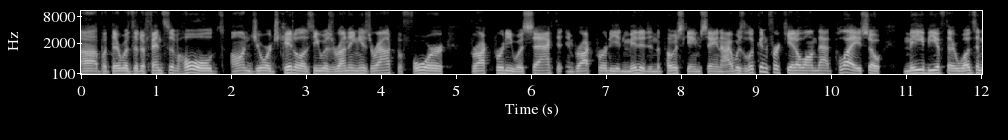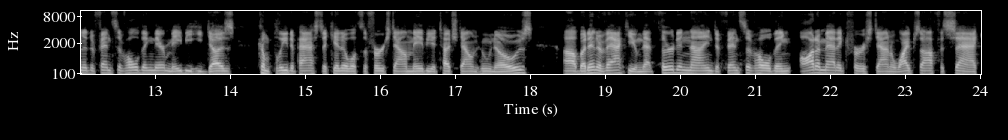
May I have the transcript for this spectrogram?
Uh, but there was a defensive hold on George Kittle as he was running his route before Brock Purdy was sacked. And Brock Purdy admitted in the postgame saying, I was looking for Kittle on that play. So maybe if there wasn't a defensive holding there, maybe he does complete a pass to Kittle. It's the first down, maybe a touchdown. Who knows? Uh, but in a vacuum, that third and nine defensive holding, automatic first down, wipes off a sack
